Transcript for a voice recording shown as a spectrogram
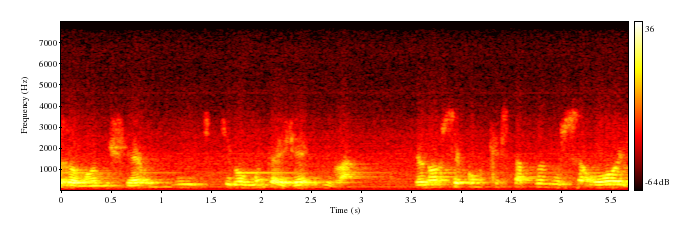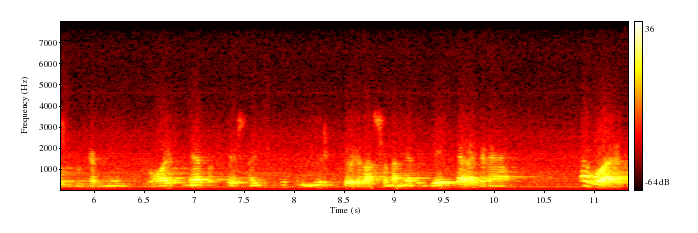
usou mão de ferro e tirou muita gente de lá. Eu não sei como que está a produção hoje do gabinete de óleo nessas questões de fake porque o relacionamento dele era grande. Agora,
